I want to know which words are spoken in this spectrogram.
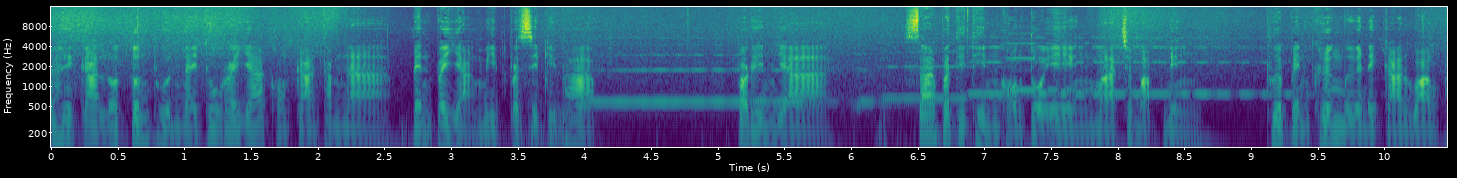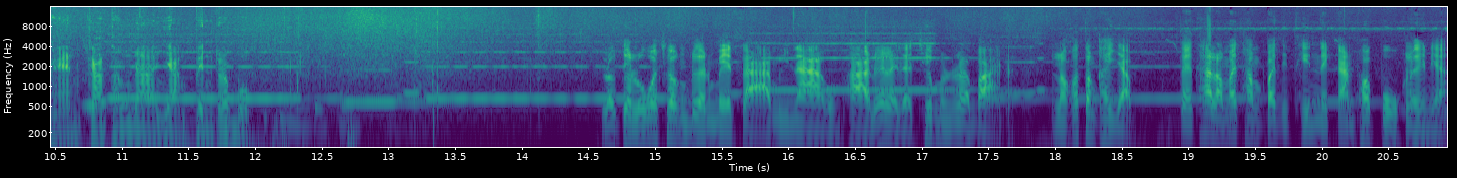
พื่อให้การลดต้นทุนในทุกระยะของการทำนาเป็นไปอย่างมีประสิทธิภาพ ปริญญา สร้างปฏิทินของตัวเองมาฉบับหนึ่ง เพื่อเป็นเครื่องมือในการวางแผนการทำนาอย่างเป็นระบบ เราจะรู้ว่าช่วงเดือนเมษามีนากุมภาหรืออะไรเนี่ชื่อมันระบาดอะเราก็ต้องขยับ แต่ถ้าเราไม่ทำปฏิทินในการเพาะปลูกเลยเนี่ย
